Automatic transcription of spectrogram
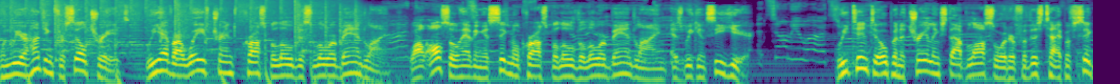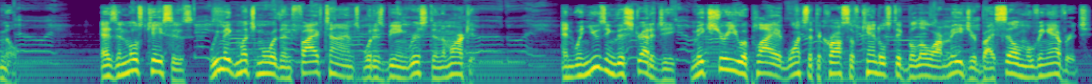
When we are hunting for sell trades, we have our wave trend cross below this lower band line while also having a signal cross below the lower band line as we can see here. We tend to open a trailing stop loss order for this type of signal. As in most cases, we make much more than five times what is being risked in the market. And when using this strategy, make sure you apply it once at the cross of candlestick below our major buy sell moving average.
